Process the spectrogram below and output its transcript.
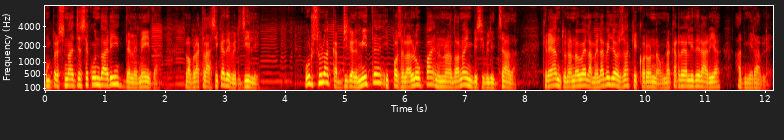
un personatge secundari de l'Eneida, l'obra clàssica de Virgili. Úrsula capgira el mite i posa la lupa en una dona invisibilitzada, creant una novel·la meravellosa que corona una carrera literària admirable.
